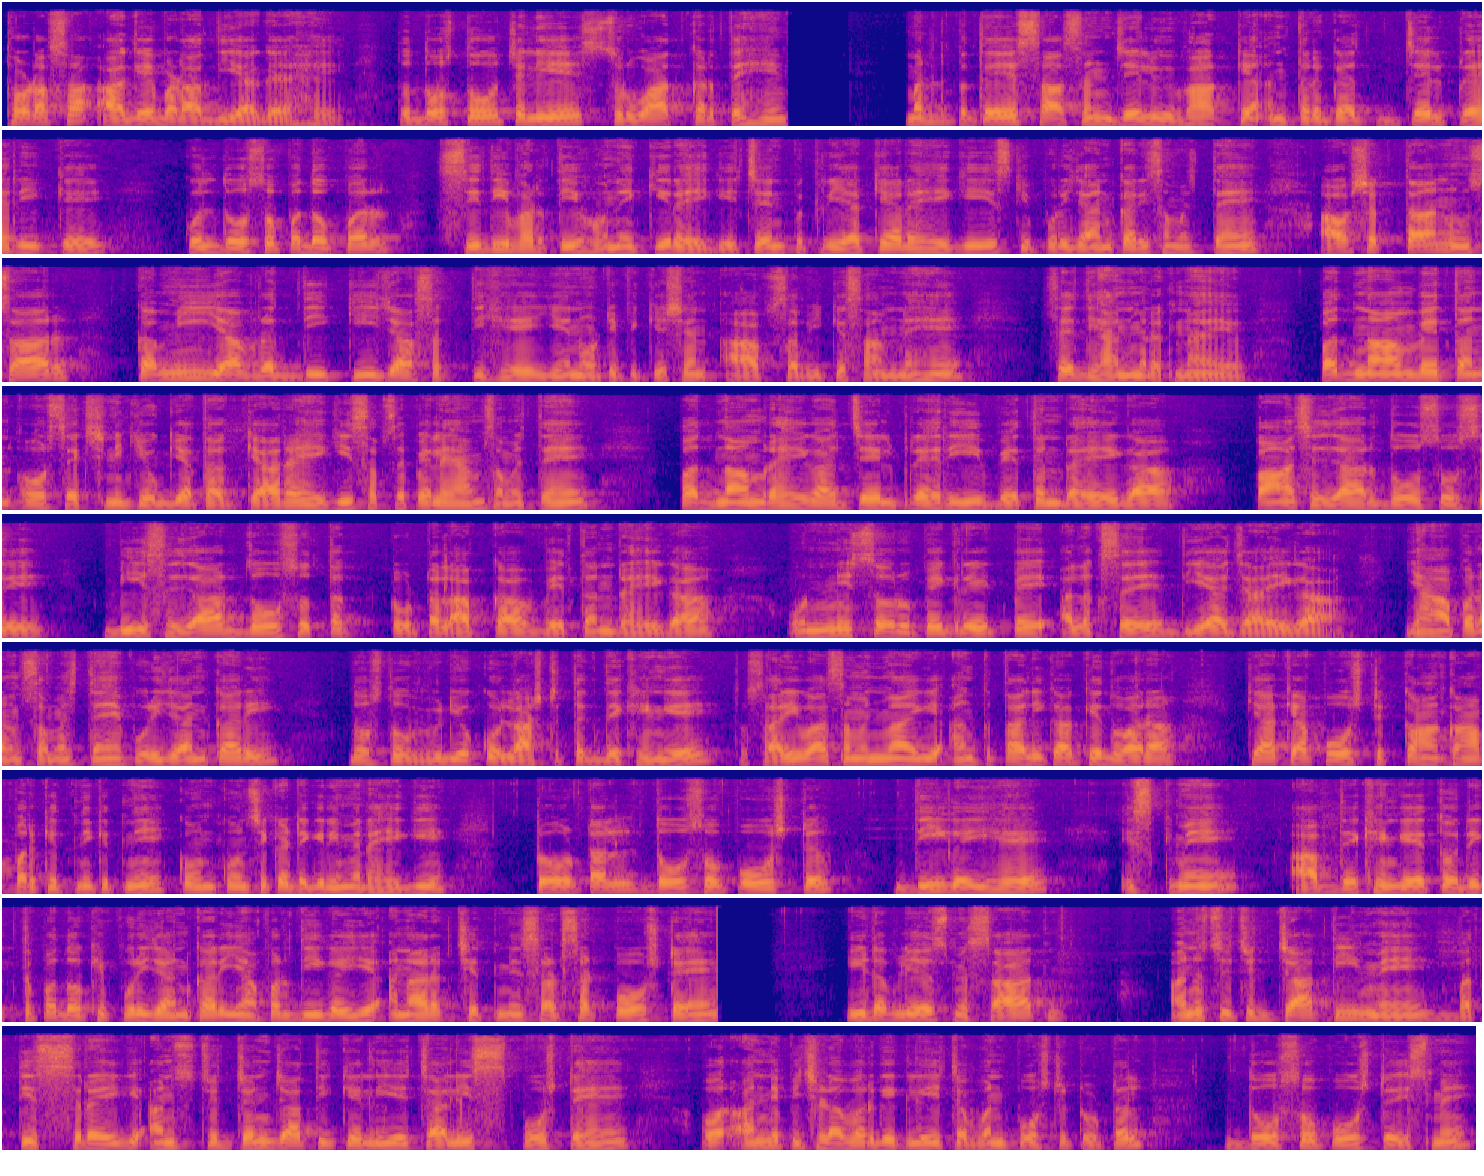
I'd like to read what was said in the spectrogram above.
थोड़ा सा आगे बढ़ा दिया गया है। तो दोस्तों, चलिए शुरुआत करते हैं। मध्य प्रदेश शासन जेल विभाग के अंतर्गत जेल प्रहरी के कुल 200 पदों पर सीधी भर्ती होने की रहेगी। चयन प्रक्रिया क्या रहेगी, इसकी पूरी जानकारी समझते हैं। आवश्यकता अनुसार कमी या वृद्धि की जा सकती है, ये नोटिफिकेशन आप सभी के सामने है से ध्यान में रखना है। पद नाम वेतन और शैक्षणिक योग्यता क्या रहेगी, सबसे पहले हम समझते हैं। पद नाम रहेगा, जेल प्रहरी, वेतन रहेगा, पाँच हज़ार दो सौ से बीस हज़ार दो सौ तक टोटल आपका वेतन रहेगा। उन्नीस सौ रुपये ग्रेड पे अलग से दिया जाएगा। यहाँ पर हम समझते हैं पूरी जानकारी। दोस्तों, वीडियो को लास्ट तक देखेंगे तो सारी बात समझ में आएगी। अंक तालिका के द्वारा क्या क्या पोस्ट कहाँ कहाँ पर कितनी कितनी कौन कौन सी कैटेगरी में रहेगी? टोटल 200 पोस्ट दी गई है। इसमें आप देखेंगे तो रिक्त पदों की पूरी जानकारी यहाँ पर दी गई है। अनारक्षित में सड़सठ पोस्ट हैं। ईडब्ल्यूएस में सात, अनुसूचित जाति में बत्तीस रहेगी। अनुसूचित जनजाति के लिए चालीस पोस्ट हैं। और अन्य पिछड़ा वर्ग के लिए चौवन पोस्ट टोटल 200 पोस्ट इसमें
